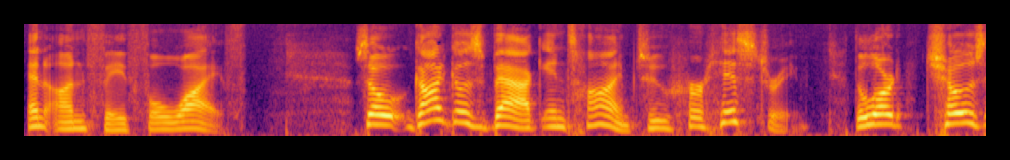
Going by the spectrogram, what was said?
an unfaithful wife. So God goes back in time to her history. The Lord chose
